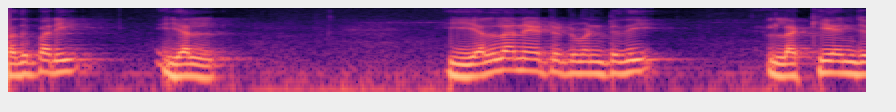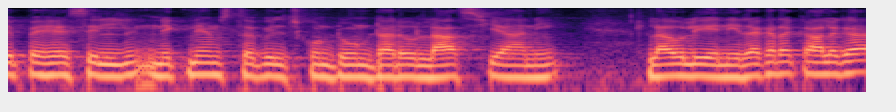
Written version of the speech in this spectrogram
తదుపరి ఎల్. ఈ ఎల్ అనేటటువంటిది లక్కీ అని చెప్పేసి నిక్ నేమ్స్తో పిలుచుకుంటూ ఉంటారు. లాస్యా అని లవ్లీ అని రకరకాలుగా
